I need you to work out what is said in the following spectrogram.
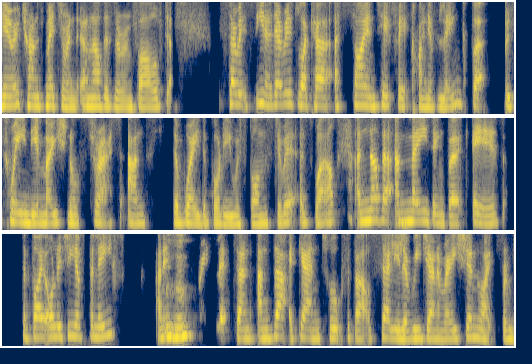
neurotransmitter, and, and others are involved. So it's, you know, there is like a, a scientific kind of link, but between the emotional stress and the way the body responds to it as well. Another amazing book is The Biology of Belief. And it's mm-hmm. Lipton, and that again talks about cellular regeneration, like from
